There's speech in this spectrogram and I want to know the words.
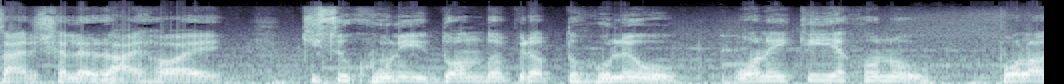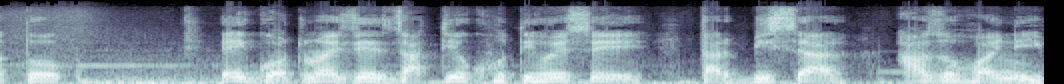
চার সালে রায় হয়। কিছু খুনি দ্বন্দ্বপ্রাপ্ত হলেও অনেকেই এখনও পলাতক। এই ঘটনায় যে জাতীয় ক্ষতি হয়েছে, তার বিচার আজও হয়নি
